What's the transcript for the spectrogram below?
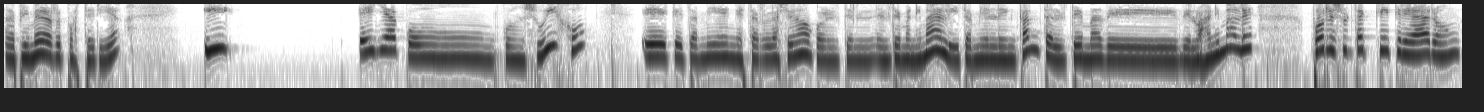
la primera repostería, y ella con, con su hijo, eh, que también está relacionado con el, tema animal y también le encanta el tema de, de los animales, pues resulta que crearon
